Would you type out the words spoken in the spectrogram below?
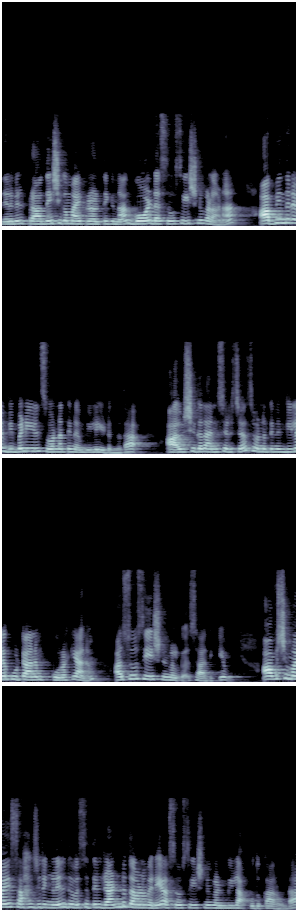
നിലവിൽ പ്രാദേശികമായി പ്രവർത്തിക്കുന്ന ഗോൾഡ് അസോസിയേഷനുകളാണ് ആഭ്യന്തര വിപണിയിൽ സ്വർണത്തിന് വിലയിടുന്നത്. ആവശ്യകത അനുസരിച്ച് സ്വർണത്തിന് വില കൂട്ടാനും കുറയ്ക്കാനും അസോസിയേഷനുകൾക്ക് സാധിക്കും. ആവശ്യമായ സാഹചര്യങ്ങളിൽ ദിവസത്തിൽ രണ്ടു തവണ വരെ അസോസിയേഷനുകൾ വില പുതുക്കാറുണ്ട്.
